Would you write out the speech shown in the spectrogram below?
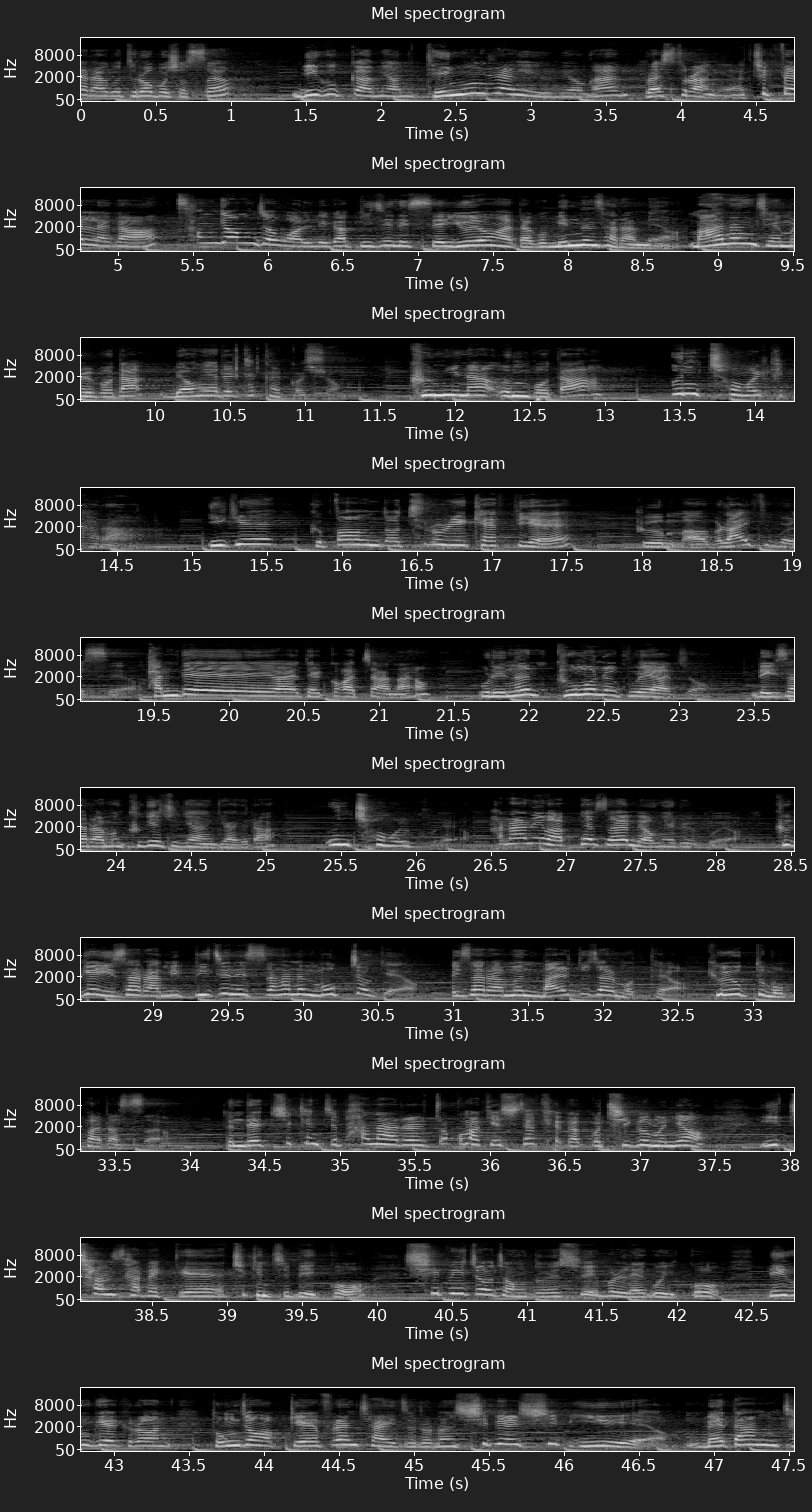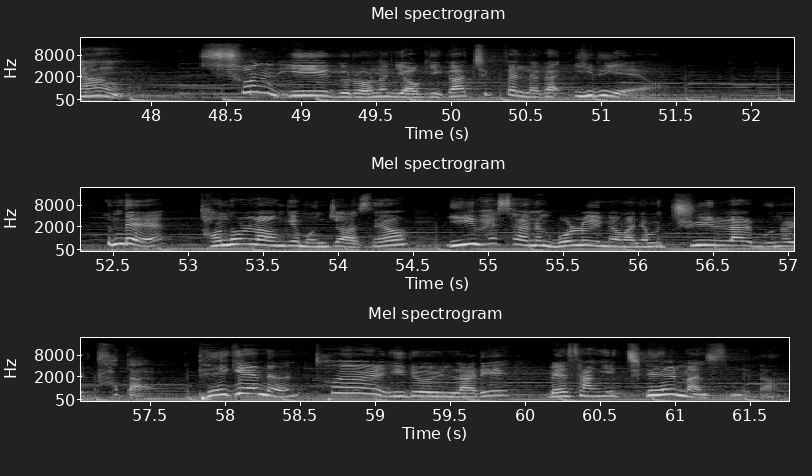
Chick-fil-A라고 들어보셨어요? 미국 가면 굉장히 유명한 레스토랑이에요. Chick-fil-A가 성경적 원리가 비즈니스에 유용하다고 믿는 사람이에요. 많은 재물보다 명예를 택할 것이요. 금이나 은보다 은총을 택하라. 이게 그 founder Truett Cathy의 그 어, life verse예요. 반대해야 될 것 같지 않아요? 우리는 금은을 구해야죠. 근데 이 사람은 그게 중요한 게 아니라 은총을 구해요. 하나님 앞에서의 명예를 구해요. 그게 이 사람이 비즈니스 하는 목적이에요. 이 사람은 말도 잘 못해요. 교육도 못 받았어요. 근데 치킨집 하나를 조그맣게 시작해갖고 지금은요 2,400개 치킨집이 있고 12조 정도의 수입을 내고 있고 미국의 그런 동정업계 프랜차이즈로는 11, 12위예요. 매당 장 순이익으로는 여기가 칙펠레가 1위예요. 근데 더 놀라운 게 뭔지 아세요? 이 회사는 뭘로 유명하냐면 주일날 문을 닫아요. 대개는 토요일, 일요일 날이 매상이 제일 많습니다.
